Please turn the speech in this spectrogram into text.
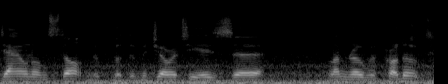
down on stock, but the majority is uh, Land Rover product.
